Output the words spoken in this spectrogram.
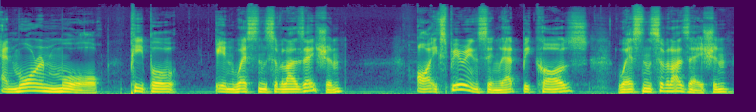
and more and more people in western civilization are experiencing that because western civilization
